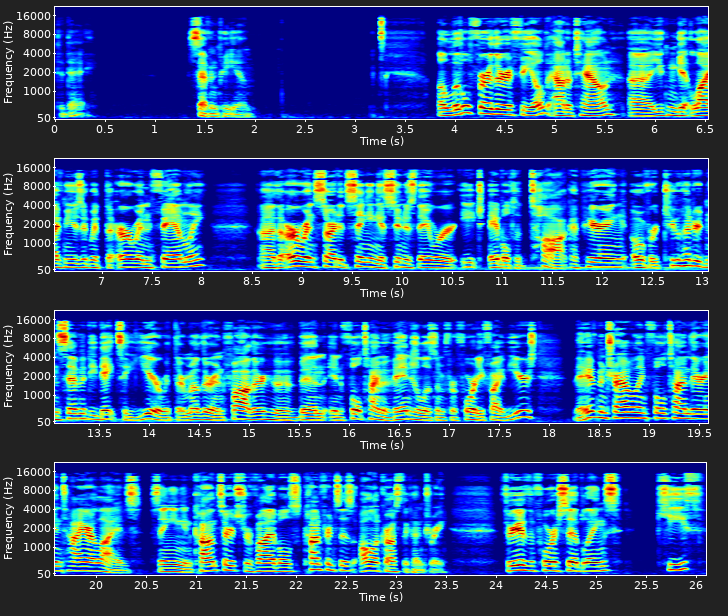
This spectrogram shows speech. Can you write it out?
today, 7 p.m. A little further afield, out of town, uh, you can get live music with the Irwin family. Uh, the Irwins started singing as soon as they were each able to talk, appearing over 270 dates a year with their mother and father, who have been in full-time evangelism for 45 years. They have been traveling full-time their entire lives, singing in concerts, revivals, conferences all across the country. Three of the four siblings, Keith,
